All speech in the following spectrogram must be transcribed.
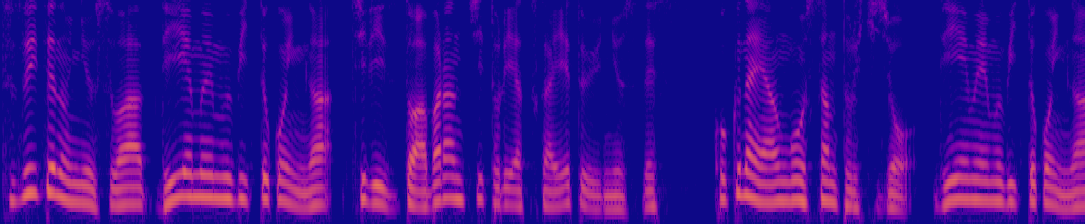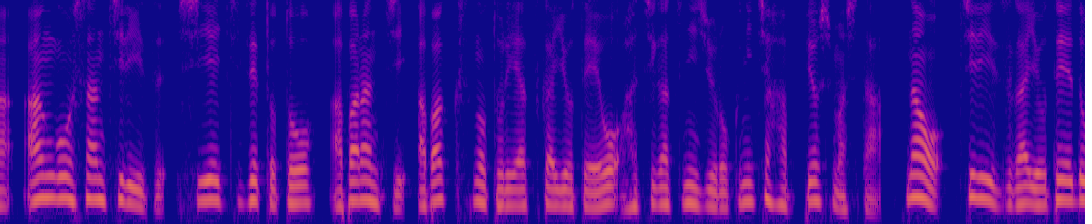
続いてのニュースは DMM ビットコインがチリーズとアバランチ取り扱いへというニュースです国内暗号資産取引所 DMM ビットコインが暗号資産シリーズ CHZ とアバランチ、アバックスの取り扱い予定を8月26日発表しました。なお、チリーズが予定通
